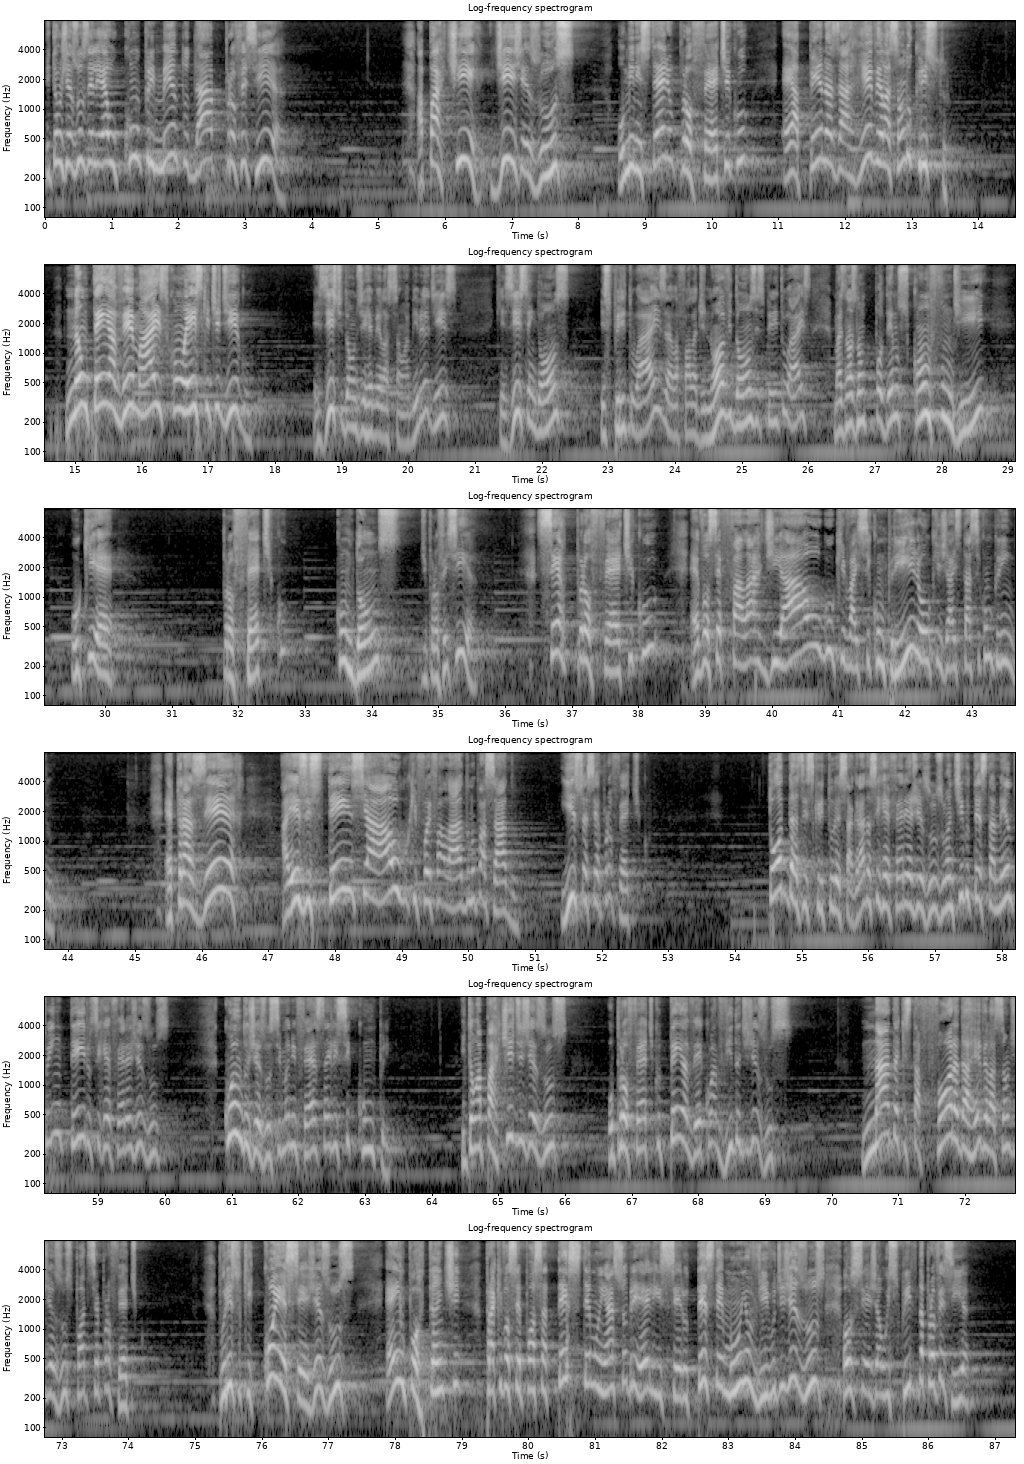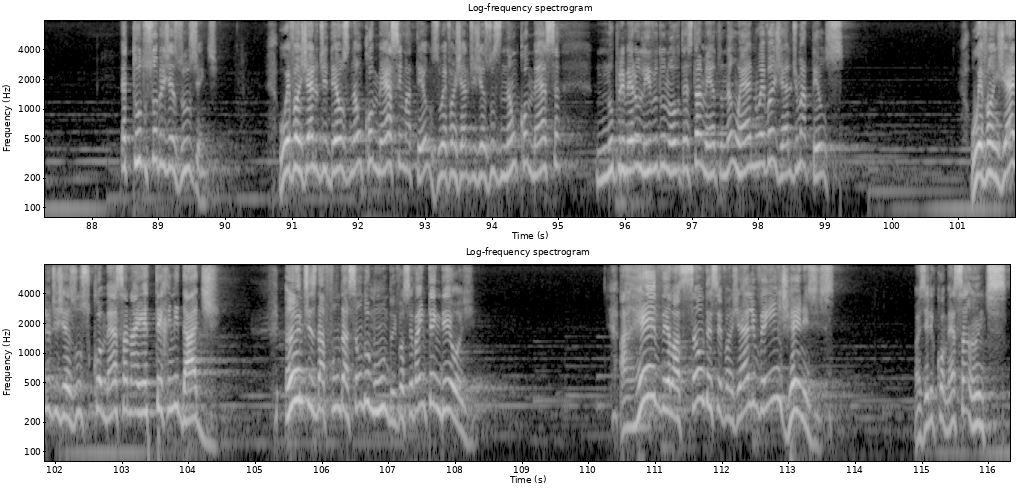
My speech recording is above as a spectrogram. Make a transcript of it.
Então Jesus ele é o cumprimento da profecia. A partir de Jesus, o ministério profético é apenas a revelação do Cristo. Não tem a ver mais com eis que te digo. Existe dons de revelação. A Bíblia diz que existem dons espirituais, ela fala de nove dons espirituais, mas nós não podemos confundir o que é profético com dons de profecia. Ser profético é você falar de algo que vai se cumprir ou que já está se cumprindo. É trazer a existência a algo que foi falado no passado. Isso é ser profético. Todas as escrituras sagradas se referem a Jesus, o Antigo Testamento inteiro se refere a Jesus. Quando Jesus se manifesta, ele se cumpre. Então, a partir de Jesus, o profético tem a ver com a vida de Jesus. Nada que está fora da revelação de Jesus pode ser profético. Por isso que conhecer Jesus é importante para que você possa testemunhar sobre ele e ser o testemunho vivo de Jesus, ou seja, o espírito da profecia. É tudo sobre Jesus, gente. O Evangelho de Deus não começa em Mateus, o Evangelho de Jesus não começa no primeiro livro do Novo Testamento, não é no Evangelho de Mateus. O Evangelho de Jesus começa na eternidade, antes da fundação do mundo, e você vai entender hoje. A revelação desse Evangelho vem em Gênesis, mas ele começa antes.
